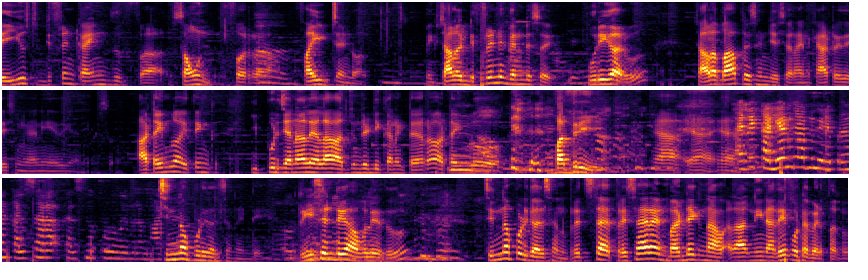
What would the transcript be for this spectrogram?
they use different kinds of sound for fights and all మీకు చాలా డిఫరెంట్గా కనిపిస్తాయి. పూరి గారు చాలా బాగా ప్రెసెంట్ చేశారు. ఆయన క్యాటరైజేషన్ కానీ ఏది కానీ సో ఆ టైంలో ఐ థింక్ ఇప్పుడు జనాలు ఎలా అర్జున్ రెడ్డి కనెక్ట్ అయ్యారో ఆ టైంలో బద్రి యా యా అయితే కళ్యాణ్ గారిని మీరు ఎప్పుడైనా కలిసారా? కలిసినప్పుడు ఏమైనా? చిన్నప్పుడు కలిసానండి. రీసెంట్గా అవ్వలేదు. చిన్నప్పుడు కలిసాను. ప్రతిసారి ప్రతిసారి ఆయన బర్త్డేకి నా నేను అదే ఫోటో పెడతాను.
